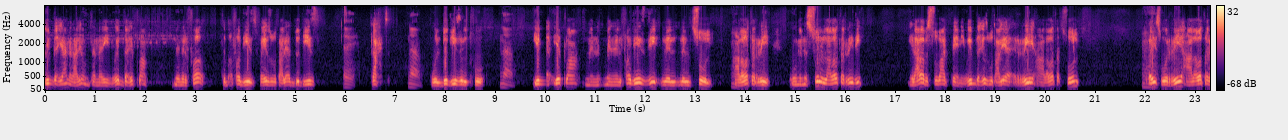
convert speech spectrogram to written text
ويبدأ يعمل عليهم تمارين ويبدأ يطلع من الفا تبقى فا dièse فيظبط عليها الدو dièse إيه. تحت. نعم. والدو dièse اللي فوق. نعم. يبدا يطلع من من الفا dièse دي لل- للسول. على وتر ري ومن السول اللي على وتر ري دي يلعبها بالصباع الثاني ويبدأ يظبط عليها الري على وتر سول. كويس والري على وتر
